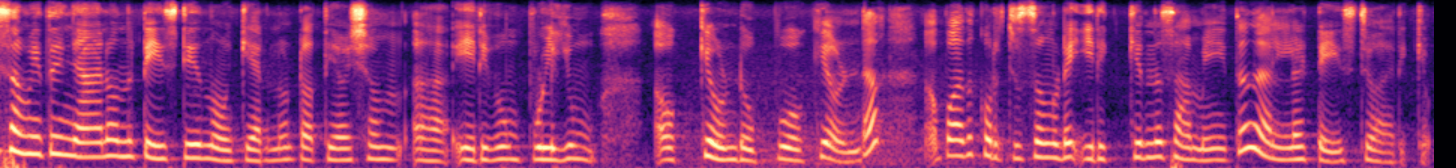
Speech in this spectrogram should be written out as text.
സമയത്ത് ഞാനൊന്ന് ടേസ്റ്റ് ചെയ്ത് നോക്കിയായിരുന്നു കേട്ടോ അത്യാവശ്യം എരിവും പുളിയും ഒക്കെ ഉണ്ട് ഉപ്പും ഒക്കെ ഉണ്ട്. അപ്പോൾ അത് കുറച്ച് ദിവസം കൂടെ ഇരിക്കുന്ന സമയത്ത് നല്ല ടേസ്റ്റും ആയിരിക്കും.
